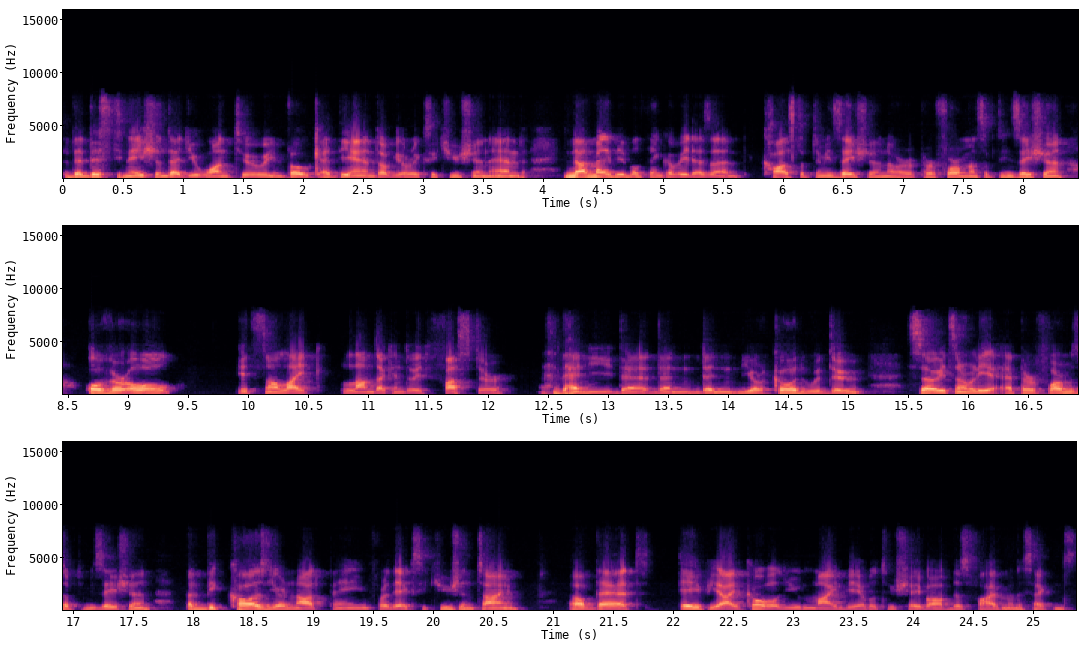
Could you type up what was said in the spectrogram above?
the destination that you want to invoke at the end of your execution. And not many people think of it as a cost optimization or performance optimization. Overall, it's not like Lambda can do it faster than, you, than, than your code would do. So it's not really a performance optimization, but because you're not paying for the execution time of that API call, you might be able to shave off those five milliseconds.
